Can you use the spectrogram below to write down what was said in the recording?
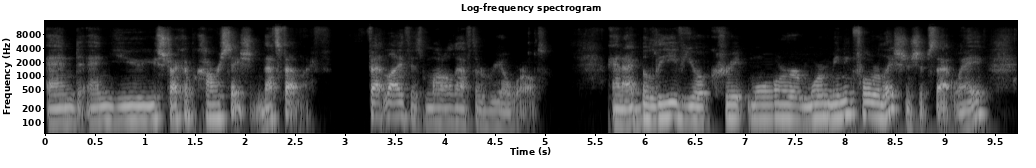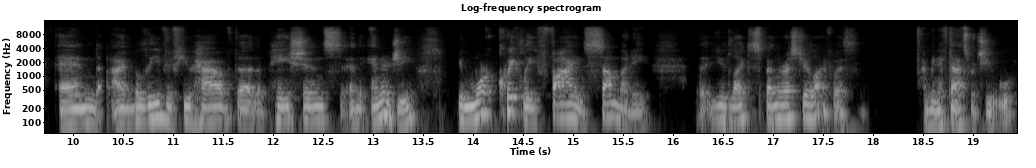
And and you you strike up a conversation. That's FetLife. FetLife is modeled after the real world. And I believe you'll create more more meaningful relationships that way. And I believe if you have the, the patience and the energy, you more quickly find somebody that you'd like to spend the rest of your life with. I mean, if that's what you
